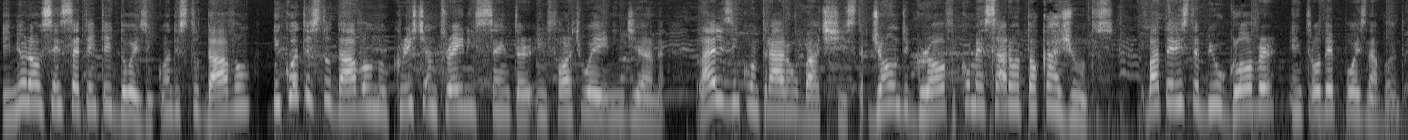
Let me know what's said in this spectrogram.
em 1972, enquanto estudavam, enquanto estudavam no Christian Training Center em Fort Wayne, Indiana. Lá eles encontraram o baixista John DeGroff e começaram a tocar juntos. O baterista Bill Glover entrou depois na banda.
